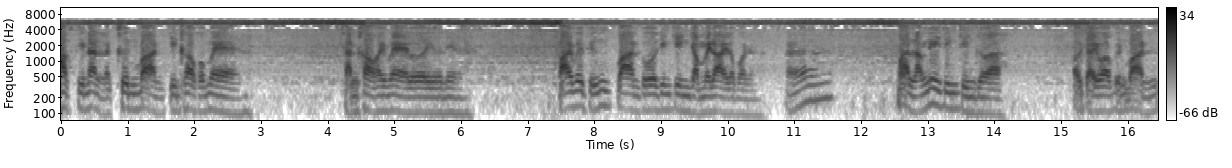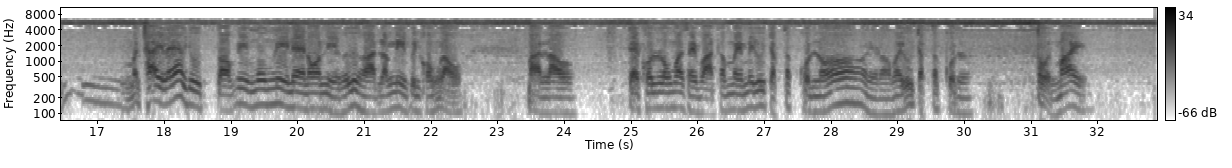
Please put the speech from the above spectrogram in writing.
พักที่นั่นแหล้วขึ้นบ้านกินข้าวกับแม่ ฉันข้าวให้แม่เลยเนี่ยไปไปถึงบ้านตัวจริง ๆจำไม่ได้แล้วบอนะบ้านหลังนี้จริงๆก็เข้าใจว่าเป็นบ้านมันใช่แล้วอยู่ตอกนี่มุมนี่แน่นอนนี่เรื่องหาดหลังนี่เป็นของเรา บ้านเรา แต่คนลงมาใส่บาตรทำไมไม่รู้จักสักคนเนาะนี่เราไม่รู้จักสักคนต้นไม้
